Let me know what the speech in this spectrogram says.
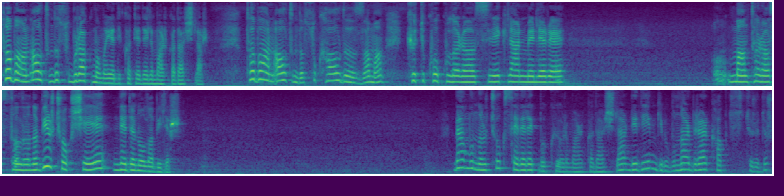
tabağın altında su bırakmamaya dikkat edelim arkadaşlar. Tabağın altında su kaldığı zaman kötü kokulara, sineklenmelere, mantar hastalığına birçok şeye neden olabilir. Ben bunları çok severek bakıyorum arkadaşlar. Dediğim gibi bunlar birer kaktüs türüdür.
